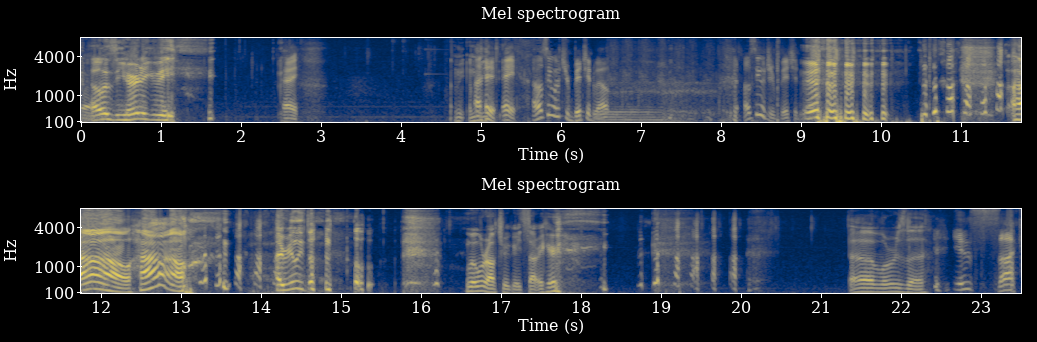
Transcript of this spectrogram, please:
How is he hurting me? Hey, I mean, I mean, hey, hey! I don't see what you're bitching about. I don't see what you're bitching about. How? How? I really don't know. Well, we're off to a great start right here. Uh, where was the? You suck.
